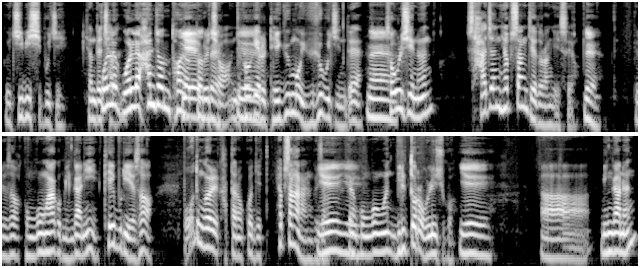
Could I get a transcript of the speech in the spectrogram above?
그 GBC 부지 현대차 원래 원래 한전터였던데 예, 그렇죠. 이제 예. 거기를 대규모 유휴부지인데 네. 서울시는 사전 협상 제도라는 게 있어요. 네. 그래서 공공하고 민간이 테이블 위에서 모든 걸 갖다 놓고 이제 협상을 하는 거죠. 예, 예. 그럼 공공은 밀도를 올려주고, 예. 어, 민간은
